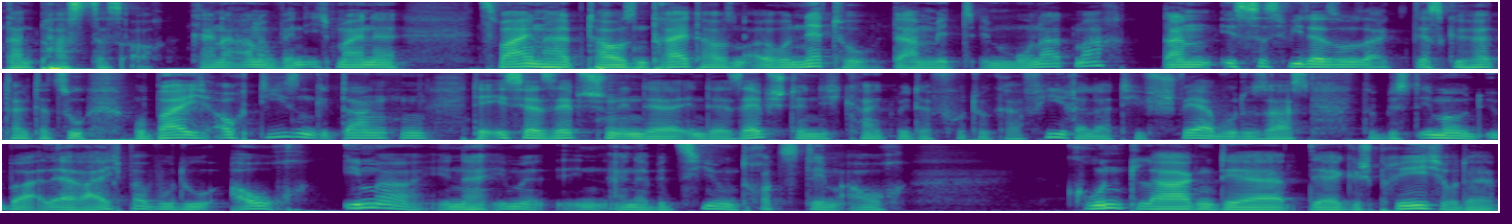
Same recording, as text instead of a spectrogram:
dann passt das auch. Keine Ahnung, wenn ich meine zweieinhalbtausend, dreitausend Euro netto damit im Monat mache, dann ist das wieder so, das gehört halt dazu. Wobei ich auch diesen Gedanken, der ist ja selbst schon in der, in der Selbstständigkeit mit der Fotografie relativ schwer, wo du sagst, du bist immer und überall erreichbar, wo du auch immer in einer, in einer Beziehung trotzdem auch Grundlagen der, der Gespräch oder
